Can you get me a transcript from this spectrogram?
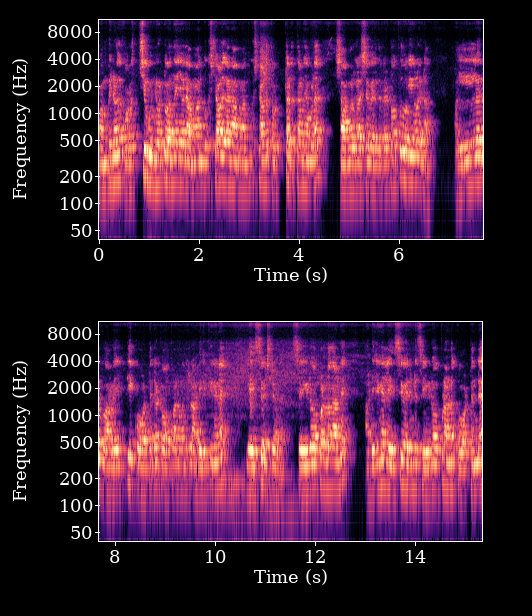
പമ്പിനോട് കുറച്ച് മുന്നോട്ട് വന്നു കഴിഞ്ഞാൽ ഒരു അമാൻ ബുക്ക് സ്റ്റാൾ കാണാം. അമാൻ ബുക്ക് സ്റ്റാളിന്റെ തൊട്ടടുത്താണ് നമ്മളെ ഷാമോൾ കാശ വരുന്നത്. ടോപ്പ് നോക്കി നിങ്ങൾ ഇടാം നല്ലൊരു വെറൈറ്റി കോട്ടന്റെ ടോപ്പാണ് വന്നിട്ടുള്ള അടിയിലേക്ക് ഇങ്ങനെ ലേസ് വെച്ചിട്ടുണ്ട്. സൈഡ് ഓപ്പൺ ഉള്ളതാണ്. അടിയിലിങ്ങനെ ലേസ് വരുന്നുണ്ട്. സൈഡ് ഓപ്പൺ ആണ് കോട്ടന്റെ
